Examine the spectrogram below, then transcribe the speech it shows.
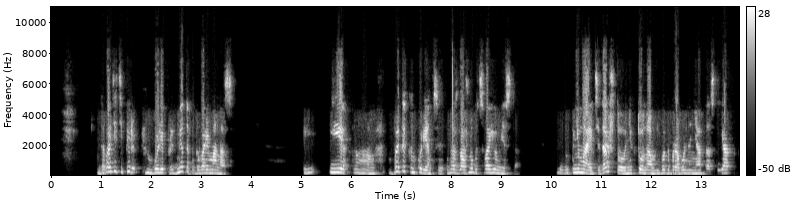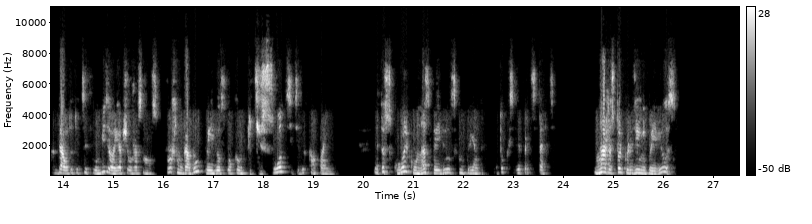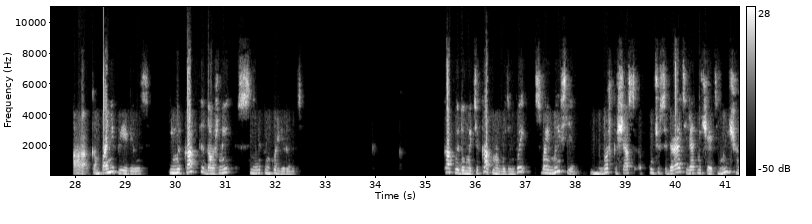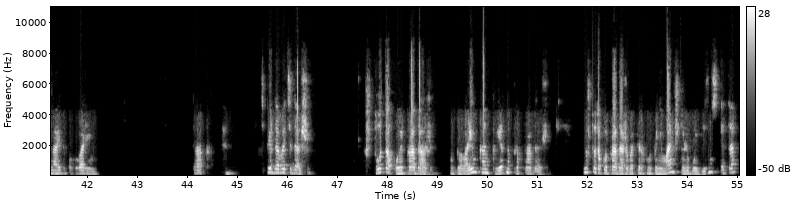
Давайте теперь более предметно поговорим о нас. И, и э, в этой конкуренции у нас должно быть свое место. Вы понимаете, да, что никто нам его добровольно не отдаст. Я, когда вот эту цифру увидела, я вообще ужаснулась. В прошлом году появилось около 500 сетевых компаний. Это сколько у нас появилось конкурентов? Вы только себе представьте. У нас же столько людей не появилось а компания появилась, и мы как-то должны с ними конкурировать. Как вы думаете, как мы будем? Вы свои мысли немножко сейчас в кучу собираете или отмечаете. Мы еще на это поговорим. Так, теперь давайте дальше. Что такое продажи? Поговорим конкретно про продажи. Ну, что такое продажи? Во-первых, мы понимаем, что любой бизнес – это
